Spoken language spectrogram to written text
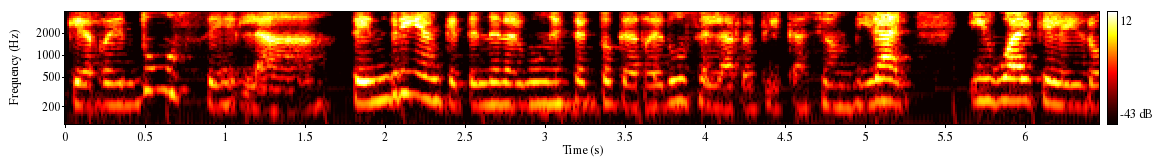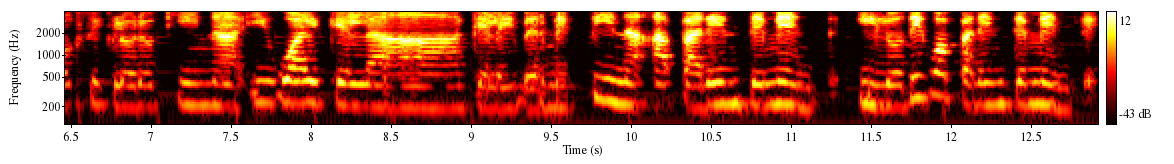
que, reduce la, tendrían que tener algún efecto que reduce la replicación viral, igual que la hidroxicloroquina, igual que la, que la ivermectina, aparentemente. Y lo digo aparentemente,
